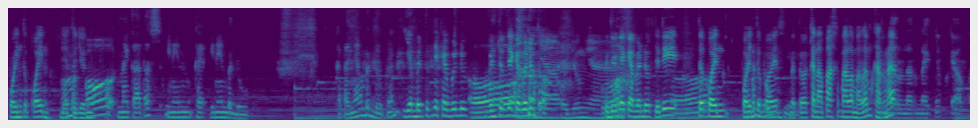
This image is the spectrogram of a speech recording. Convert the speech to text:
Point to point dia Oh, tujuannya. oh, naik ke atas inin kayak inin beduk. Katanya beduk kan? Iya bentuknya kayak beduk. Oh. Bentuknya kayak beduk. Ya, ujungnya. Ujungnya kayak beduk. Jadi Oh. itu poin poin to Beduk poin sih. betul kenapa malam-malam karena Benar-benar naiknya pakai apa?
